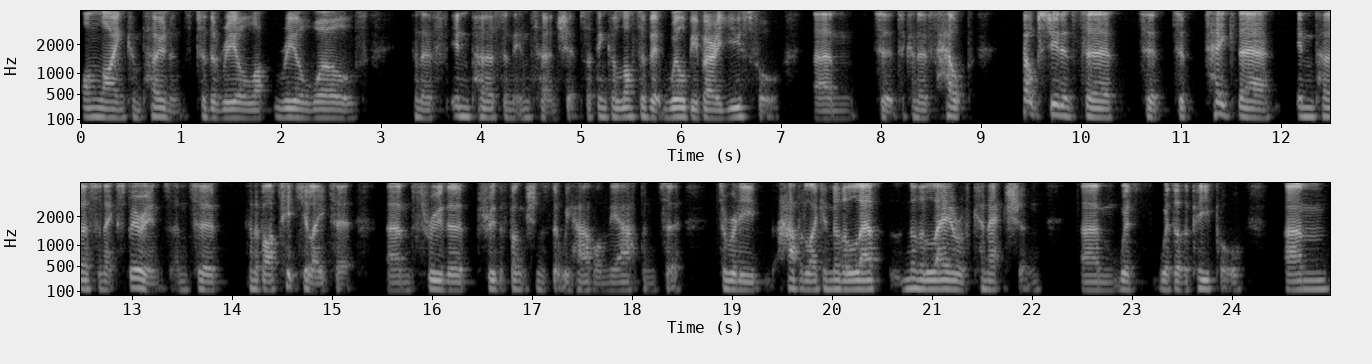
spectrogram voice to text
online components to the real, real world kind of in-person internships. I think a lot of it will be very useful um, to, to kind of help help students to to to take their in-person experience and to kind of articulate it um, through the through the functions that we have on the app and to to really have like another le- another layer of connection um, with with other people. Um,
